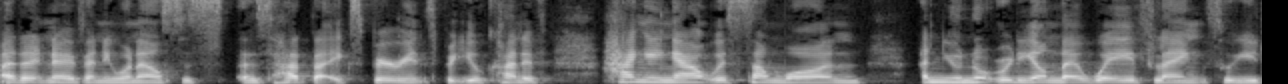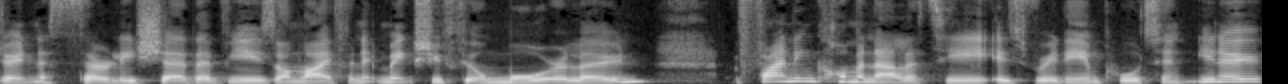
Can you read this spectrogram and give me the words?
I don't know if anyone else has, has had that experience, but you're kind of hanging out with someone and you're not really on their wavelength or you don't necessarily share their views on life and it makes you feel more alone. Finding commonality is really important. You know,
